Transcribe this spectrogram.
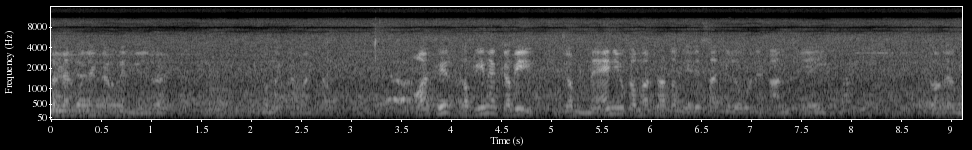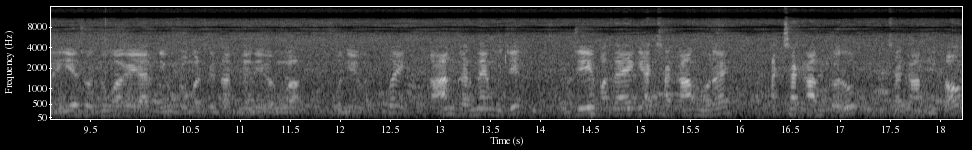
अगर मुझे करने मिल रहा है तो मैं करना चाहूँ और फिर कभी ना कभी, जब मैं न्यू कमर था तो मेरे साथ ही लोगों ने काम किया ही। तो अगर मैं ये सोचूँगा कि यार न्यू कमर्स के साथ मैं नहीं करूँगा, वो नहीं तो भाई, काम करना है मुझे। मुझे ये पता है कि अच्छा काम हो रहा है अच्छा काम करो अच्छा काम दिखाओ।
